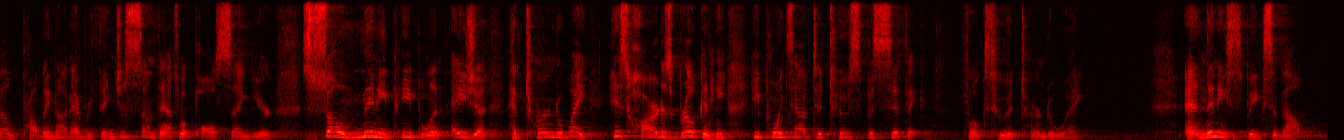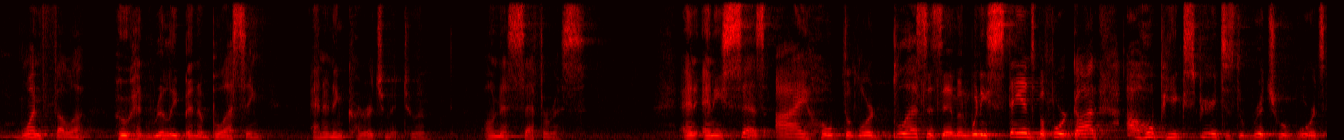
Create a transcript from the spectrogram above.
Well, probably not everything, just something. That's what Paul's saying here. So many people in Asia have turned away. His heart is broken. He, he points out to two specific folks who had turned away. And then he speaks about one fella who had really been a blessing and an encouragement to him, Onesiphorus. And, and he says, I hope the Lord blesses him. And when he stands before God, I hope he experiences the rich rewards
